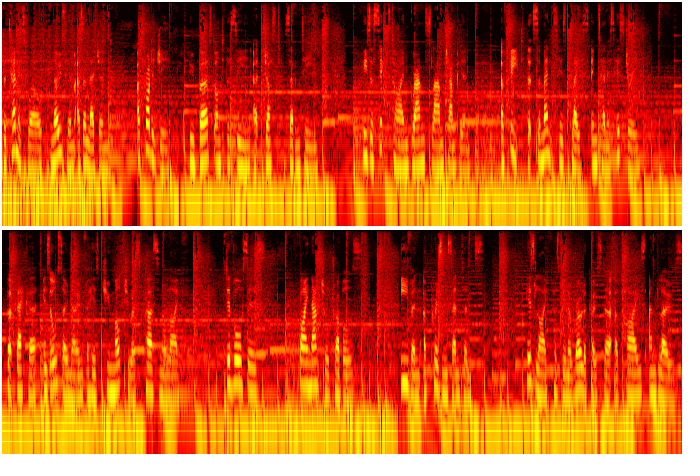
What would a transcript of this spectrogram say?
The tennis world knows him as a legend, a prodigy who burst onto the scene at just 17. He's a six time Grand Slam champion, a feat that cements his place in tennis history. But Becker is also known for his tumultuous personal life divorces, financial troubles, even a prison sentence. His life has been a rollercoaster of highs and lows.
